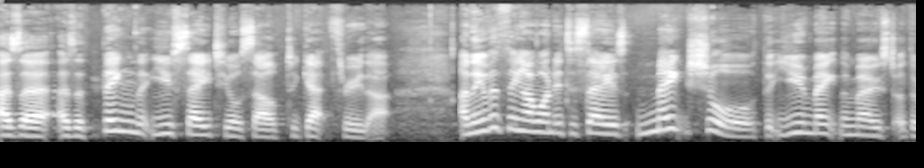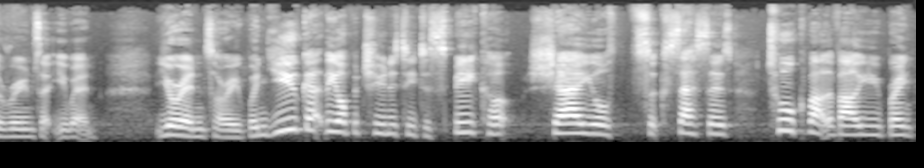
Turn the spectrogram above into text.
as a as a thing that you say to yourself to get through that. And the other thing I wanted to say is make sure that you make the most of the rooms that you're in. You're in, sorry. When you get the opportunity to speak up, share your successes, talk about the value you bring,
